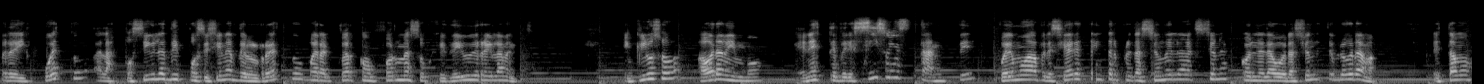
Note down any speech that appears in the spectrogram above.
predispuesto a las posibles disposiciones del resto para actuar conforme a su objetivo y reglamento. Incluso ahora mismo, en este preciso instante, podemos apreciar esta interpretación de las acciones con la elaboración de este programa. Estamos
